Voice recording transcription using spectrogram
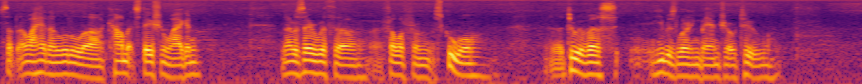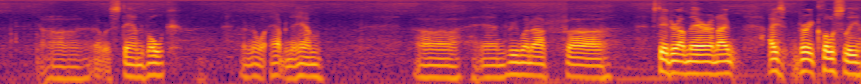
Slept, oh, I had a little uh, Comet station wagon. And I was there with a fellow from school. Uh, the two of us, he was learning banjo too. Uh, that was Stan Volk. I don't know what happened to him. Uh, and we went off, uh, stayed around there, and I, I very closely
